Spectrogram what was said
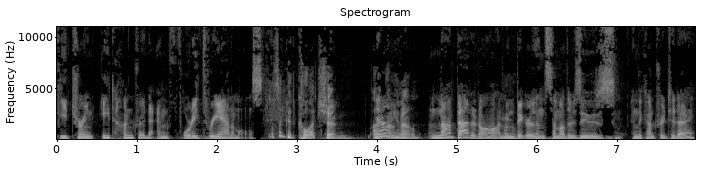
featuring 843 animals. That's a good collection. I- Yeah, you know, not bad at all. I mean, oh. bigger than some other zoos in the country today.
